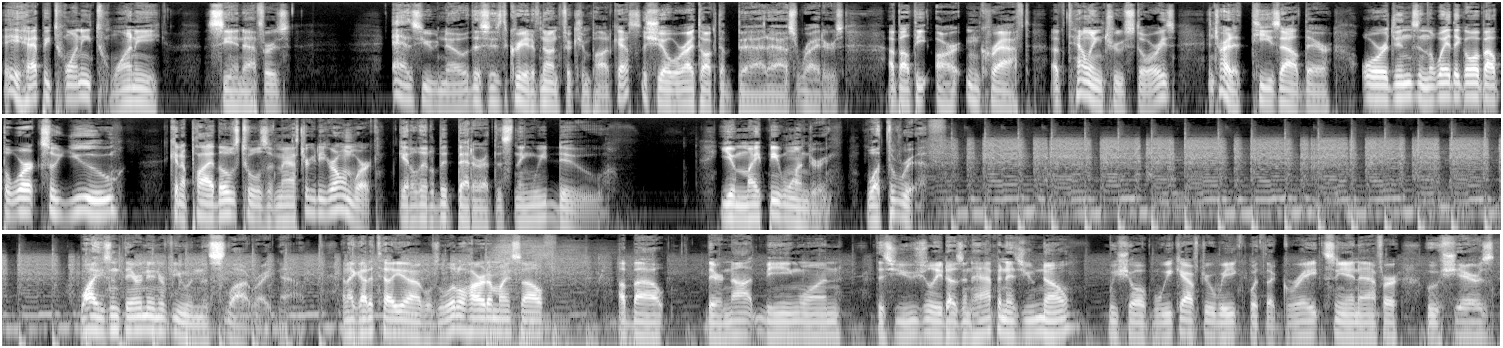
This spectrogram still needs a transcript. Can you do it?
Hey, happy 2020, CNFers. As you know, this is the Creative Nonfiction Podcast, the show where I talk to badass writers about the art and craft of telling true stories and try to tease out their origins and the way they go about the work so you can apply those tools of mastery to your own work. Get a little bit better at this thing we do. You might be wondering, what the riff? Why isn't there an interview in this slot right now? And I got to tell you, I was a little hard on myself about there not being one. This usually doesn't happen, as you know. We show up week after week with a great CNFer who shares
